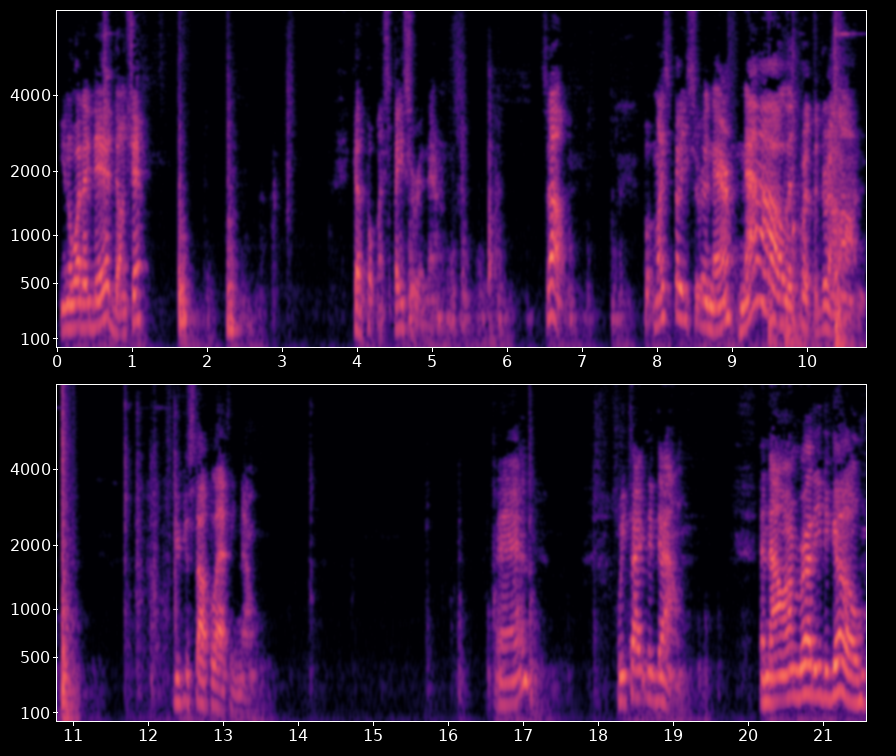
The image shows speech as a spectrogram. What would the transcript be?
You know what I did, don't you? Got to put my spacer in there. So, put my spacer in there. Now let's put the drum on. You can stop laughing now. And we tighten it down. And now I'm ready to go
